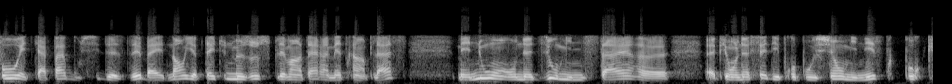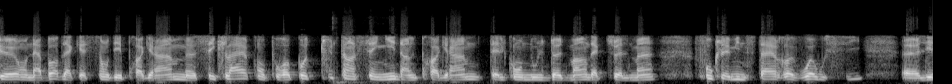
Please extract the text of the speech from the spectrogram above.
faut être capable aussi de se dire, ben non, il y a peut-être une mesure supplémentaire à mettre en place. Mais nous, on a dit au ministère, euh, euh, puis on a fait des propositions au ministre pour qu'on aborde la question des programmes. C'est clair qu'on ne pourra pas tout enseigner dans le programme tel qu'on nous le demande actuellement. Il faut que le ministère revoie aussi euh, les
